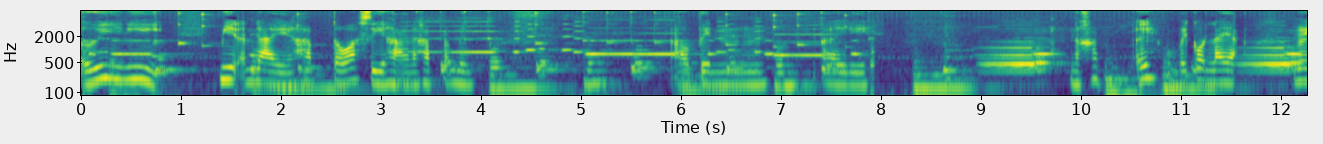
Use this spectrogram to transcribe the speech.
เอ้ยนี่ มีดอันใหญ่ครับ แต่ว่าสีหายนะครับแป๊บนึง เอาเป็นอะไรดี นะครับ เอ้ยผมไปกดอะไรอะ่ะไม่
